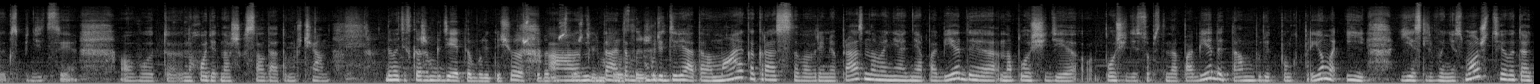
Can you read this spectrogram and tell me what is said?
экспедиции, вот, находят наших солдат, амурчан. Давайте скажем, где это будет еще раз, чтобы а, Да, это услышать. будет 9 мая как раз во время празднования Дня Победы на площади, площади, собственно, Победы, там будет пункт приема. И если вы не сможете в это,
